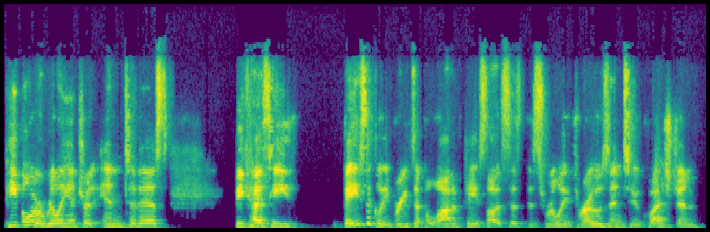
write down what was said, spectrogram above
people who are really interested into this because he basically brings up a lot of case law that says this really throws into question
